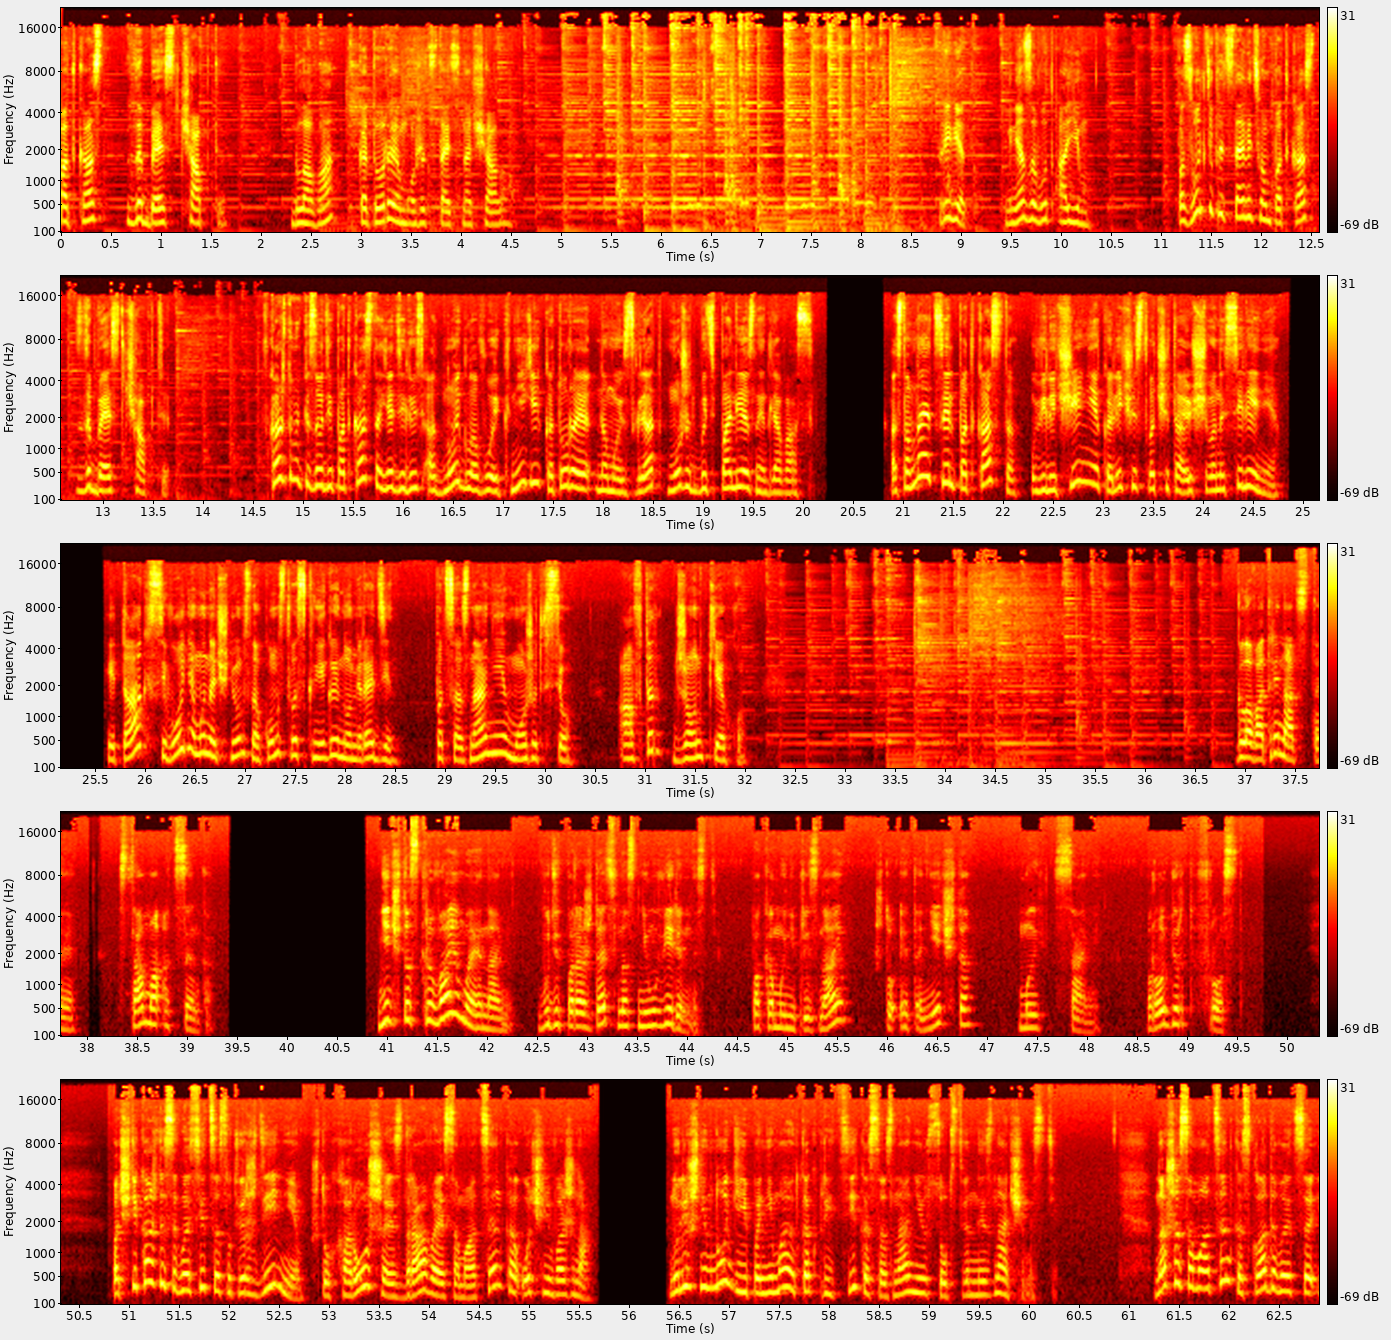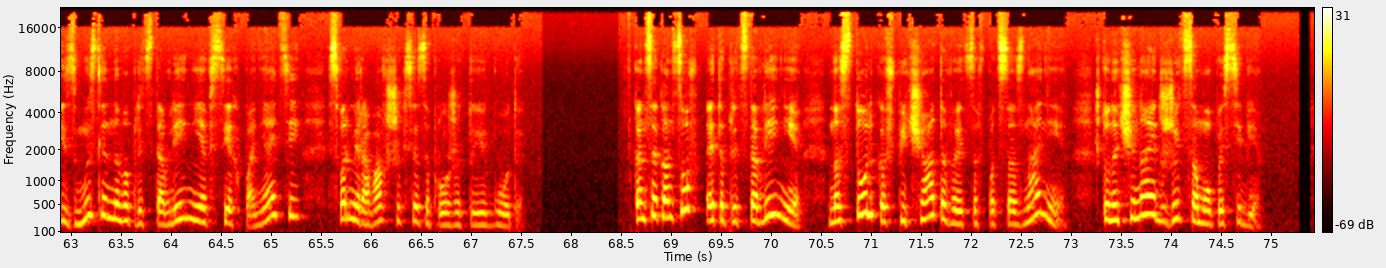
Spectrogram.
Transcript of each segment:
подкаст The Best Chapter – глава, которая может стать началом. Привет, меня зовут Аим. Позвольте представить вам подкаст The Best Chapter. В каждом эпизоде подкаста я делюсь одной главой книги, которая, на мой взгляд, может быть полезной для вас. Основная цель подкаста – увеличение количества читающего населения. Итак, сегодня мы начнем знакомство с книгой номер один – Подсознание может все. Автор Джон Кехо. Глава 13. Самооценка. Нечто скрываемое нами будет порождать в нас неуверенность, пока мы не признаем, что это нечто мы сами. Роберт Фрост. Почти каждый согласится с утверждением, что хорошая, здравая самооценка очень важна. Но лишь немногие понимают, как прийти к осознанию собственной значимости. Наша самооценка складывается из мысленного представления всех понятий, сформировавшихся за прожитые годы. В конце концов, это представление настолько впечатывается в подсознание, что начинает жить само по себе.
